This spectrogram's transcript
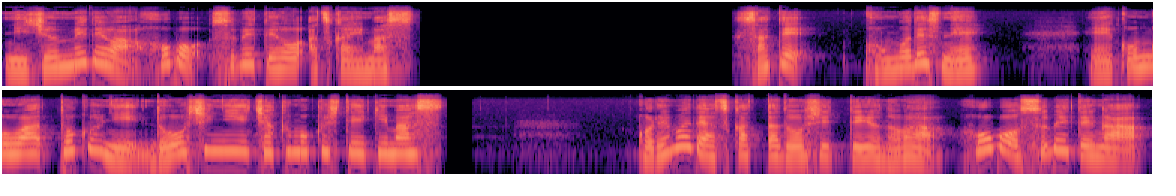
二巡目ではほぼすべてを扱います。さて、今後ですね。今後は特に動詞に着目していきます。これまで扱った動詞っていうのは、ほぼすべてが、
